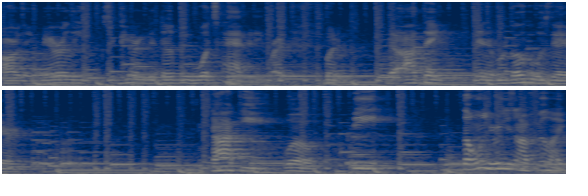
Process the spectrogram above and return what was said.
are they barely securing the W? What's happening, right? But I think that if Rengoku was there, Daki, well, he, the only reason I feel like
